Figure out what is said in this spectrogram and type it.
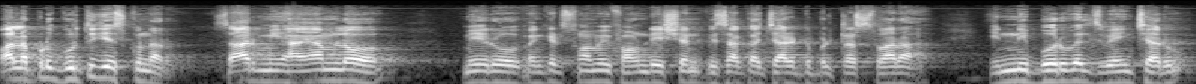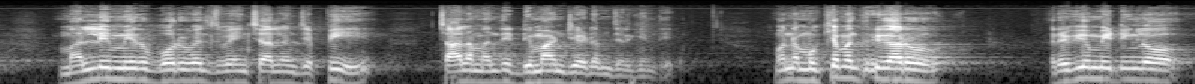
వాళ్ళు అప్పుడు గుర్తు చేసుకున్నారు. సార్ మీ హయాంలో మీరు Venkataswamy foundation Visakha charitable trust ద్వారా ఇన్ని బోర్వెల్స్ వేయించారు. మళ్ళీ మీరు బోర్వెల్స్ వేయించాలని చెప్పి చాలామంది డిమాండ్ చేయడం జరిగింది. మొన్న ముఖ్యమంత్రి గారు రివ్యూ మీటింగ్లో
